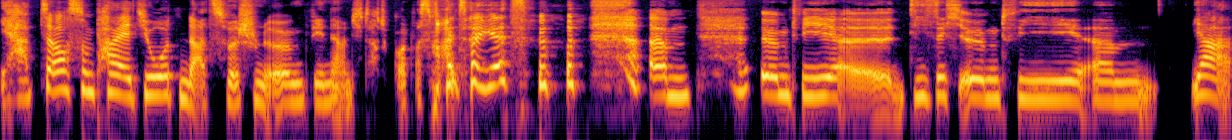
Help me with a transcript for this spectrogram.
ihr habt ja auch so ein paar Idioten dazwischen irgendwie. Ne? Und ich dachte, Gott, was meint er jetzt? ähm, irgendwie, äh, die sich irgendwie, ähm, ja,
